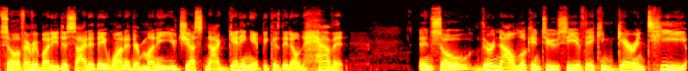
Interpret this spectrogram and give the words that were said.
So if everybody decided they wanted their money, you're just not getting it because they don't have it. And so they're now looking to see if they can guarantee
